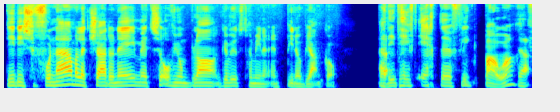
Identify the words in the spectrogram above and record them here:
Dit is voornamelijk Chardonnay met Sauvignon Blanc, Gewürztraminer en Pinot Bianco. Ja, Ja. dit heeft echt eh, flink power. Ja.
